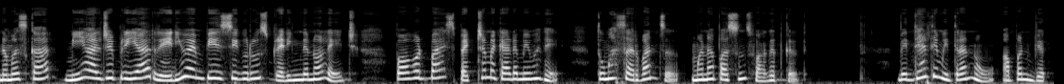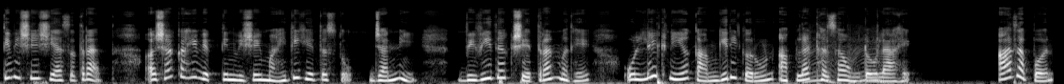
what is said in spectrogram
नमस्कार मी R J Priya radio M P S C Guru spreading the knowledge powered by Spectrum अकॅडमीमध्ये तुम्हा सर्वांचं मनापासून स्वागत करते. विद्यार्थी मित्रांनो आपण व्यक्तिविशेष या सत्रात अशा काही व्यक्तींविषयी माहिती घेत असतो ज्यांनी विविध क्षेत्रांमध्ये उल्लेखनीय कामगिरी करून आपला ठसा उमटवला आहे. आज आपण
